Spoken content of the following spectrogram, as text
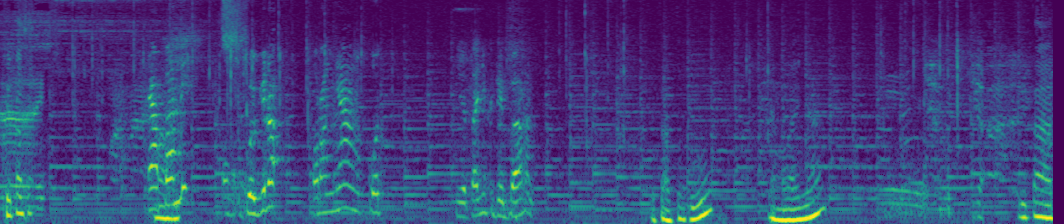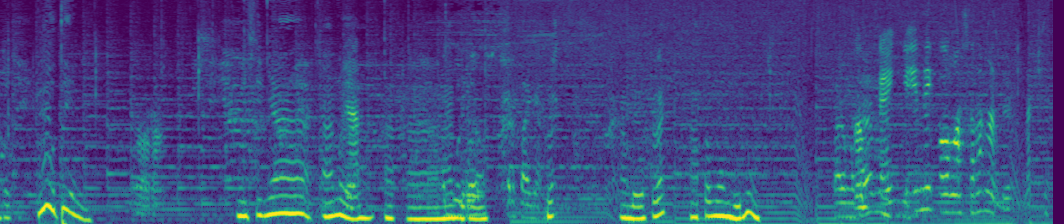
Kita Nice. Eh, apa nih? Oh, gue kira orang nyangkut. Nyatanya gede banget. kita tunggu yang lainnya. Kita ada blue team. Orang. Misinya anu ya, uh, uh, ngambil terbanyak. flag, ngambil flag atau membunuh. Kalau nggak salah, kayaknya ini kalau nggak salah ngambil flag ya.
